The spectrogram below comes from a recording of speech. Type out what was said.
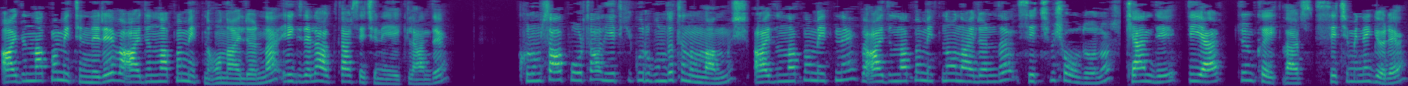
aydınlatma metinleri ve aydınlatma metni onaylarına Excel'e aktar seçeneği eklendi. Kurumsal portal yetki grubunda tanımlanmış aydınlatma metni ve aydınlatma metni onaylarında seçmiş olduğunuz kendi diğer tüm kayıtlar seçimine göre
